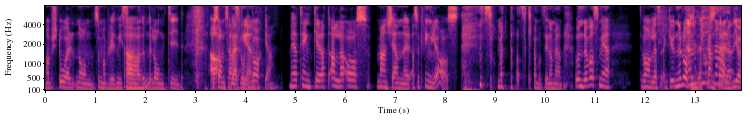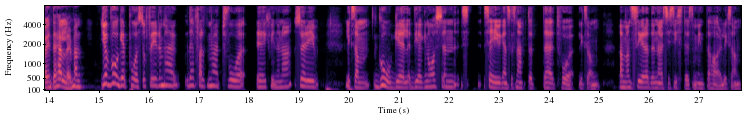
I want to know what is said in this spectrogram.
Man förstår någon som har blivit misshandlad ja. under lång tid och ja, som sen verkligen. slår tillbaka. Men jag tänker att alla as man känner, alltså kvinnliga as, som är taskiga mot sina män, undrar vad som är det vanligaste. Gud, nu låter det som att jag skämtar om det, det gör jag inte heller. Men... Jag vågar påstå, för i de här, det här fallet med de här två eh, kvinnorna så är det ju liksom Google-diagnosen säger ju ganska snabbt att det här är två liksom avancerade narcissister som inte har liksom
